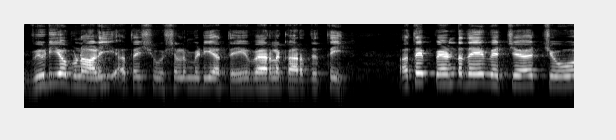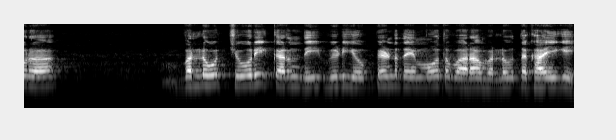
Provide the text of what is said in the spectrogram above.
ਵੀਡੀਓ ਬਣਾ ਲਈ ਅਤੇ ਸੋਸ਼ਲ ਮੀਡੀਆ ਤੇ ਵਾਇਰਲ ਕਰ ਦਿੱਤੀ ਅਤੇ ਪਿੰਡ ਦੇ ਵਿੱਚ ਚੋਰ ਵੱਲੋਂ ਚੋਰੀ ਕਰਨ ਦੀ ਵੀਡੀਓ ਪਿੰਡ ਦੇ ਮੋਤਬਾਰਾਂ ਵੱਲੋਂ ਦਿਖਾਈ ਗਈ।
